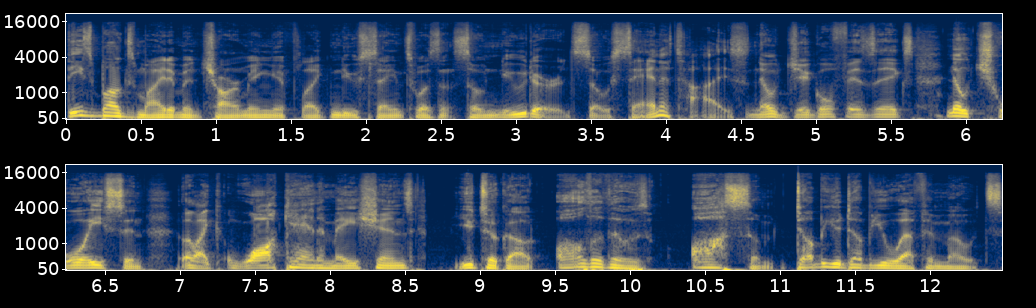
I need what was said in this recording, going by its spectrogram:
These bugs might have been charming if like New Saints wasn't so neutered, so sanitized. No jiggle physics, no choice and like walk animations. You took out all of those awesome WWF emotes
